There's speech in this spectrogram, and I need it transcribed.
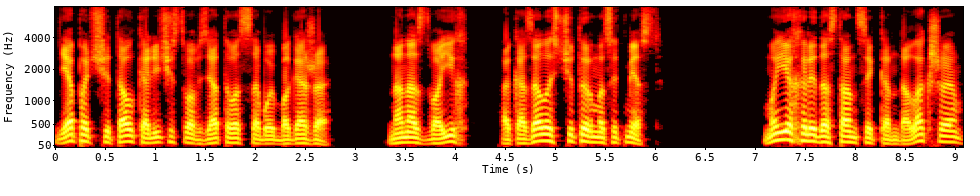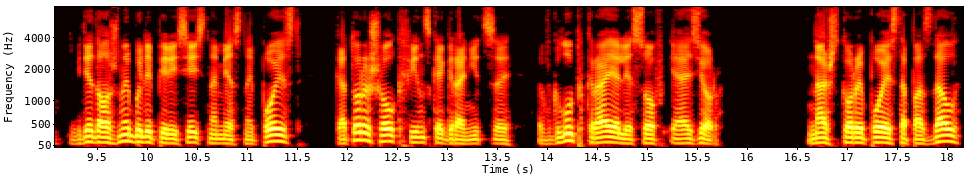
я подсчитал количество взятого с собой багажа. На нас двоих оказалось 14 мест мы ехали до станции Кандалакша, где должны были пересесть на местный поезд, который шел к финской границе, вглубь края лесов и озер. Наш скорый поезд опоздал,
